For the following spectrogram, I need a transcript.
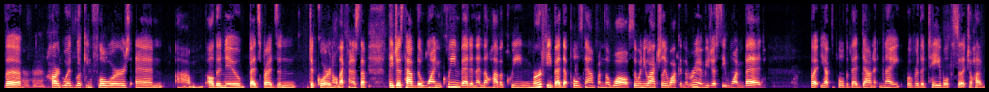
the Mhm. hardwood looking floors and um, all the new bedspreads and decor and all that kind of stuff. They just have the one queen bed and then they'll have a queen Murphy bed that pulls down from the wall. So when you actually walk in the room, you just see one bed, but you have to pull the bed down at night over the table so that you'll have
